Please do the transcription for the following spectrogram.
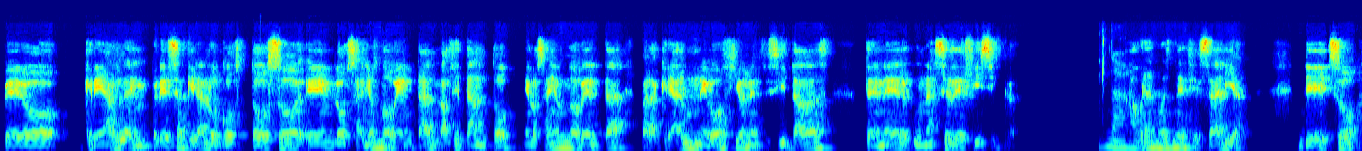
pero crear la empresa, que era lo costoso en los años 90, no hace tanto, en los años 90, para crear un negocio necesitabas tener una sede física. Ahora no es necesaria. De hecho,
